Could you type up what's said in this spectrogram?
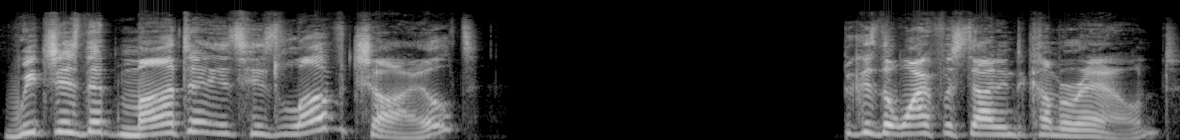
which is that Marta is his love child. Because the wife was starting to come around.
